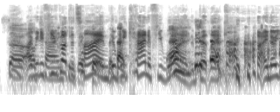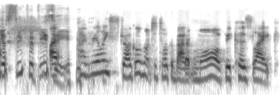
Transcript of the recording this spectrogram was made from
So I I'll mean, if you've got the quick, time, then we can if you want. But like, I know you're super busy. I, I really struggle not to talk about it more because like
